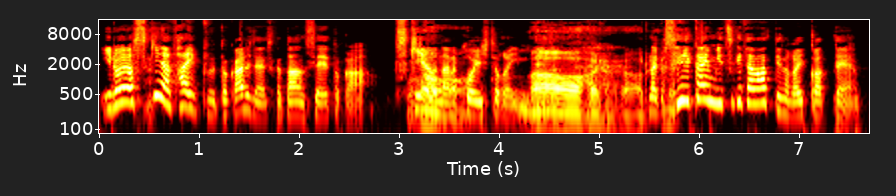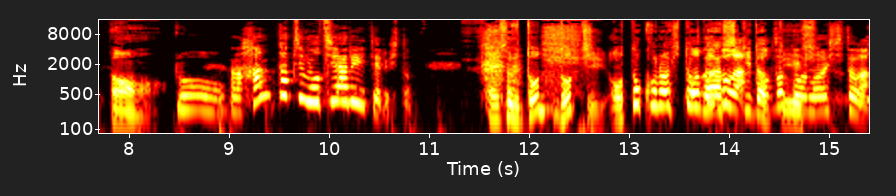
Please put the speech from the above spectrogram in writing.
いろいろ好きなタイプとかあるじゃないですか、男性とか。付き合うならこういう人がいいみたいな。ああ、はいはいはい。なんか正解見つけたなっていうのが一個あって、うん。おーあの、ハンカチ持ち歩いてる人。え、それど、どっち？男の人が好きだっていう男の人が。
